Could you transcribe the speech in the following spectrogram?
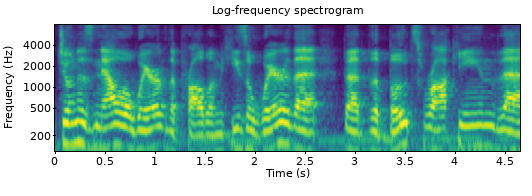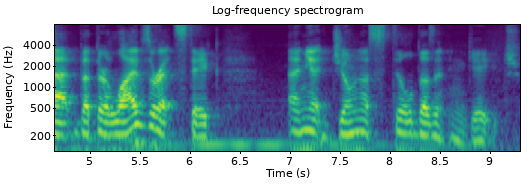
Jonah's now aware of the problem. He's aware that that the boat's rocking, that that their lives are at stake, and yet Jonah still doesn't engage.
